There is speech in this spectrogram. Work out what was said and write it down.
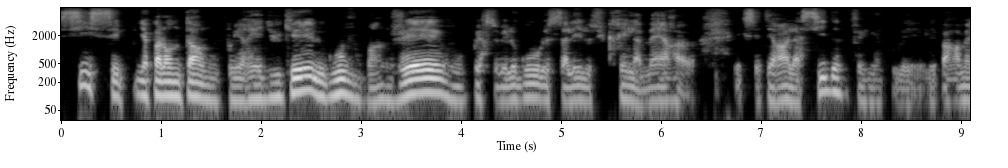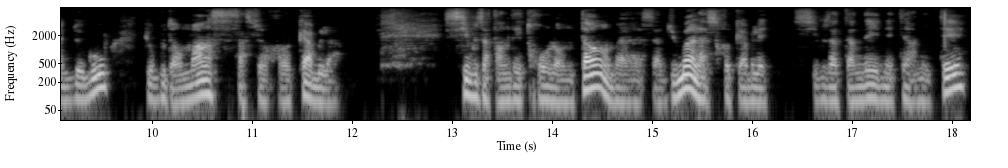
si c'est il n'y a pas longtemps, vous pouvez rééduquer le goût, vous mangez, vous percevez le goût, le salé, le sucré, la mer, euh, etc., l'acide, enfin, il y a tous les, paramètres de goût, puis au bout d'un moment, ça se recable. Si vous attendez trop longtemps, ben, ça a du mal à se recabler. Si vous attendez une éternité,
